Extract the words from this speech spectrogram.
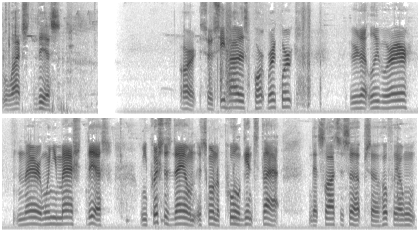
latch this. Alright, so see how this part brake works? There's that lever there, and there, and when you mash this, when you push this down, it's going to pull against that. That slides this up, so hopefully I won't.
